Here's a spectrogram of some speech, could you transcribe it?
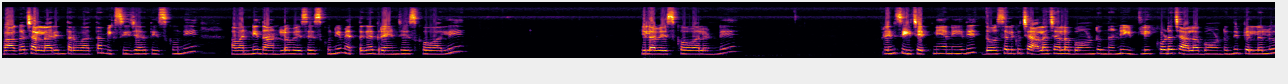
బాగా చల్లారిన తర్వాత మిక్సీ జార్ తీసుకుని అవన్నీ దానిలో వేసేసుకుని మెత్తగా గ్రైండ్ చేసుకోవాలి. ఇలా వేసుకోవాలండి. ఫ్రెండ్స్ ఈ చట్నీ అనేది దోశలకు చాలా చాలా బాగుంటుందండి. ఇడ్లీకి కూడా చాలా బాగుంటుంది. పిల్లలు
